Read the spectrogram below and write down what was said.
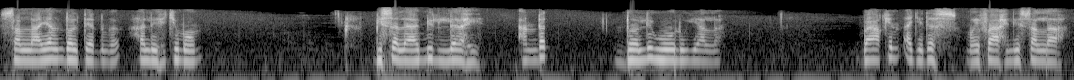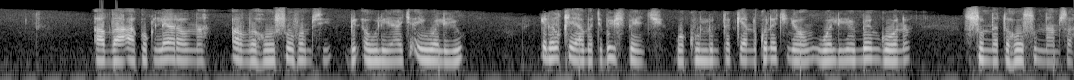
salla yal ndol tedd nga alayhi ci mom bi salamillahi and ak doli wolu yalla baqin aji dess moy faaxili salla arda akuk leral na ardahu suufam si bil awliya ci ay waliyu ila al qiyamati bis penc wa kullun ta kenn ku ne ci ñoom waliyu mengona sunnatahu sunnam sa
